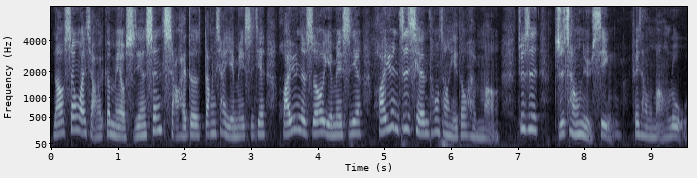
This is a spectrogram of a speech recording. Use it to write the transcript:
然后生完小孩更没有时间，生小孩的当下也没时间，怀孕的时候也没时间，怀孕之前通常也都很忙，就是职场女性非常的忙碌。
